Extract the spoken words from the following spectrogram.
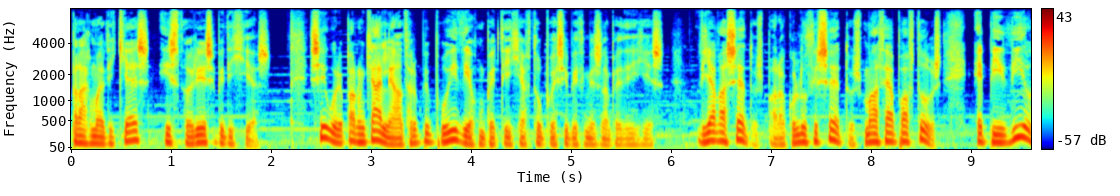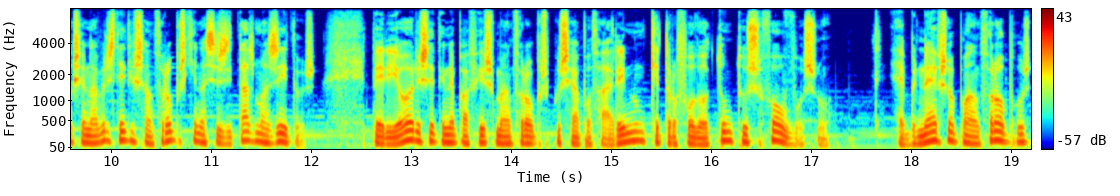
πραγματικές ιστορίες επιτυχίας. Σίγουρα υπάρχουν και άλλοι άνθρωποι που ήδη έχουν πετύχει αυτό που εσύ επιθυμείς να πετύχεις. Διάβασέ τους, παρακολούθησέ τους, μάθε από αυτούς. Επιδίωξε να βρεις τέτοιους ανθρώπους και να συζητάς μαζί τους. Περιόρισε την επαφή σου με ανθρώπους που σε αποθαρρύνουν και τροφοδοτούν τους φόβους σου. Εμπνεύσου από ανθρώπους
